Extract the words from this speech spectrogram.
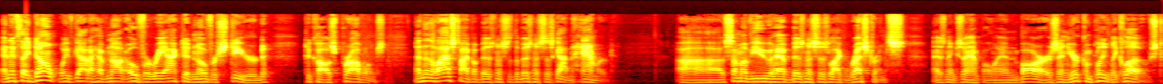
And if they don't, we've got to have not overreacted and oversteered to cause problems. And then the last type of business is the business that's gotten hammered. Uh, some of you have businesses like restaurants as an example, and bars, and you're completely closed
